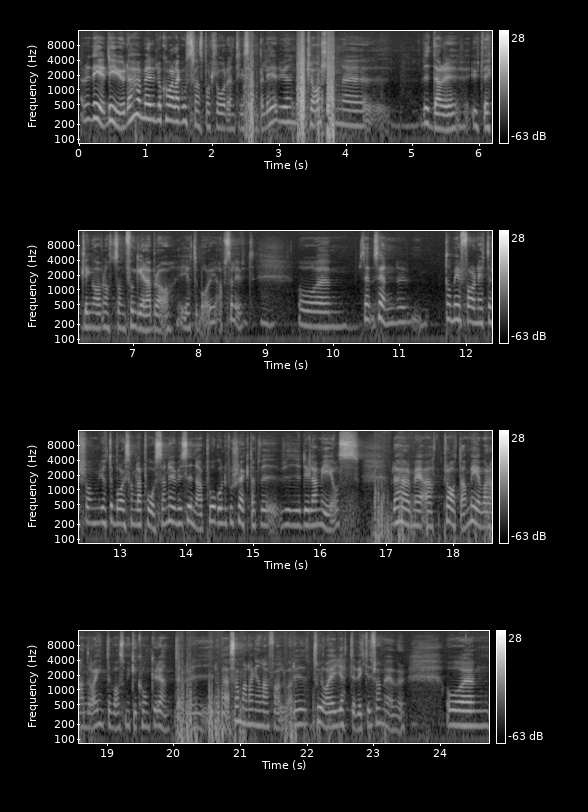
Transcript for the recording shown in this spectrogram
Det, det, är ju det här med lokala godstransportråden till exempel. Det är ju en klar sån eh, vidareutveckling av något som fungerar bra i Göteborg, absolut. Mm. Och ehm, sen, sen, de erfarenheter som Göteborg samlar på sig nu i sina pågående projekt, att vi, vi delar med oss. Det här med att prata med varandra och inte vara så mycket konkurrenter i, i de här sammanhangen i alla fall. Va? Det tror jag är jätteviktigt framöver. Och ehm,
